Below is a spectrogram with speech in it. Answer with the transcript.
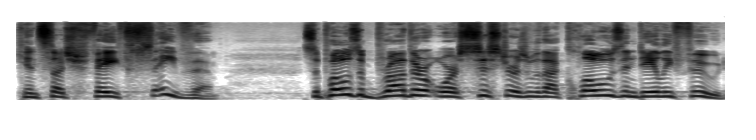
Can such faith save them? Suppose a brother or a sister is without clothes and daily food.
